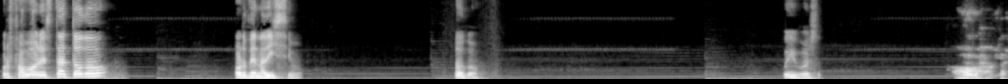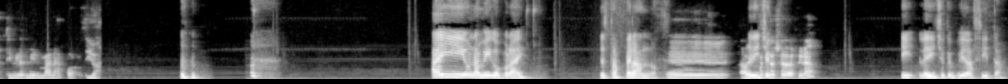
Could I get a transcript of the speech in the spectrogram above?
Por favor, está todo ordenadísimo. Todo. Uy, pues. Oh, lastible mi hermana, por Dios. Hay un amigo por ahí. Te está esperando. Eh, ¿Habéis dicho eso al final? Sí, le he dicho que pida cita.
